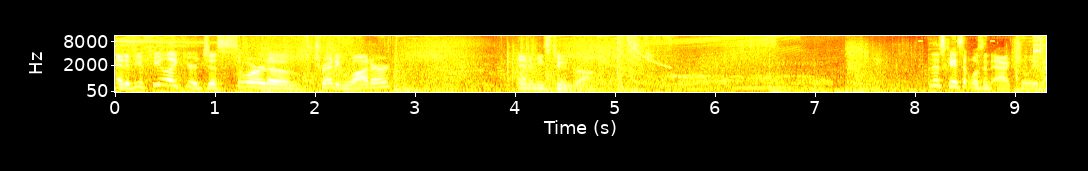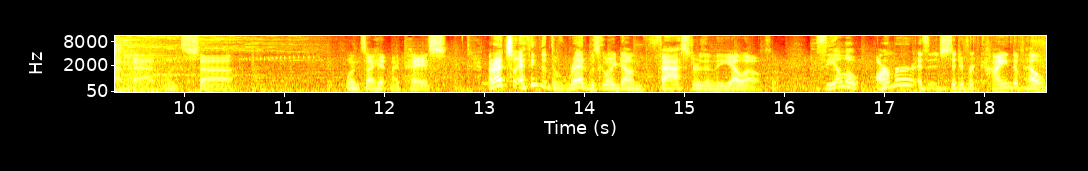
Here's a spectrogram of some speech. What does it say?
And if you feel like you're just sort of treading water, enemy's tuned wrong. In this case, it wasn't actually that bad once, uh, once I hit my pace. Or actually, I think that the red was going down faster than the yellow. So is the yellow armor? Is it just a different kind of health?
